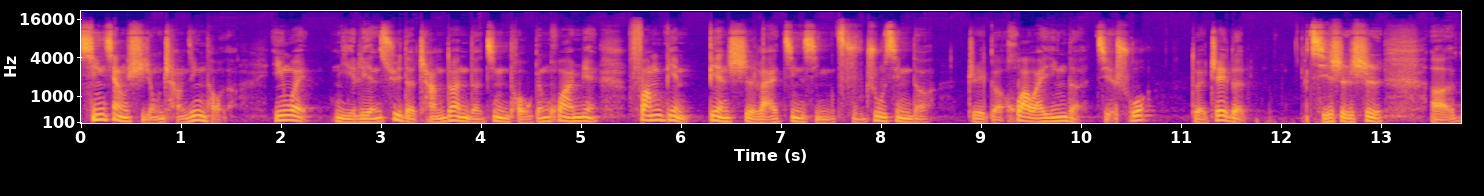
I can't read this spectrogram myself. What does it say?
倾向使用长镜头的，因为你连续的长段的镜头跟画面方便辨识来进行辅助性的这个画外音的解说。对这个其实是呃，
